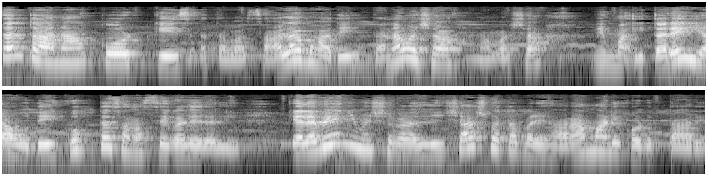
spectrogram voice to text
ಸಂತಾನ, ಕೋರ್ಟ್ ಕೇಸ್ ಅಥವಾ ಸಾಲಬಾಧೆ ಧನವಶ, ಹಣವಶ, ನಿಮ್ಮ ಇತರೆ ಯಾವುದೇ ಗುಪ್ತ ಸಮಸ್ಯೆಗಳಿರಲಿ. ಕೆಲವೇ ನಿಮಿಷಗಳಲ್ಲಿ ಶಾಶ್ವತ ಪರಿಹಾರ ಮಾಡಿಕೊಡುತ್ತಾರೆ.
